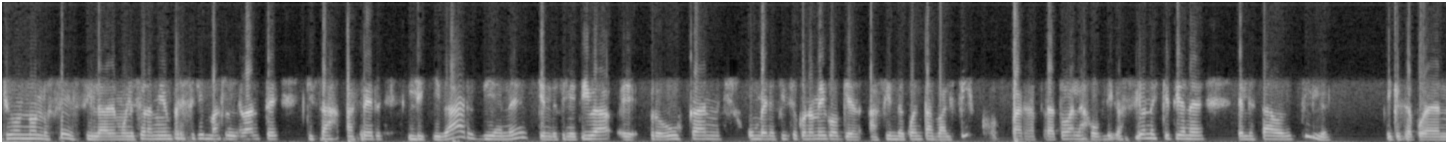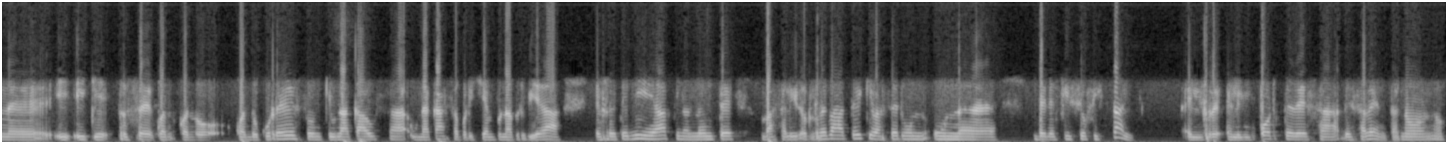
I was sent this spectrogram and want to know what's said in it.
yo no lo sé si la demolición a mí me parece que es más relevante quizás hacer liquidar bienes que en definitiva eh, produzcan un beneficio económico que a fin de cuentas va al fisco para, para todas las obligaciones que tiene el Estado de Chile y que se pueden eh, y, y que procede cuando, cuando cuando ocurre eso en que una causa una casa por ejemplo una propiedad es retenida finalmente va a salir el rebate que va a ser un, un eh, beneficio fiscal el, el importe de esa de esa venta. No no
